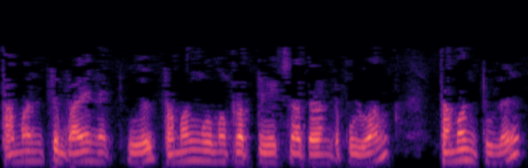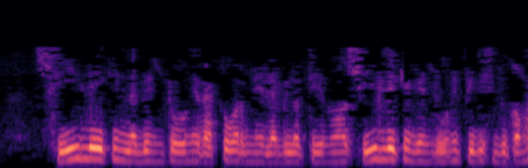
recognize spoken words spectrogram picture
තමන්ට බය නැතුව තමන්වම ප්‍රත්‍යක්ෂා කරන්න පුළුවන් තමන් තුල සීලයෙන් ලැබෙන්න ඕනේ රැකවරණය ලැබිලා තියෙනවා සීලයෙන් වෙන්න ඕනේ පිරිසිදුකම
